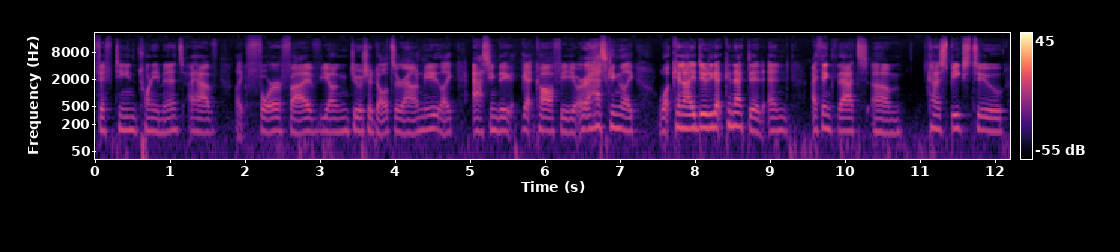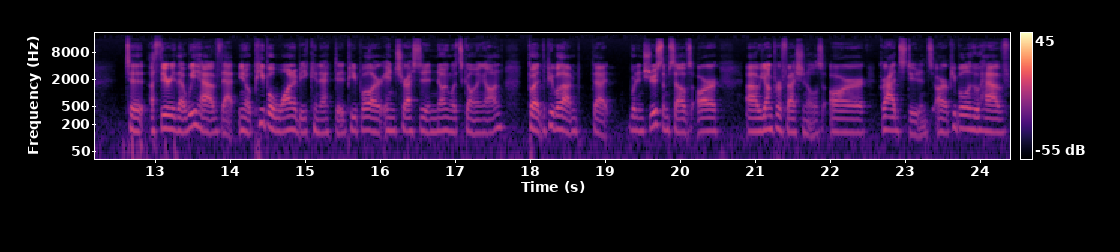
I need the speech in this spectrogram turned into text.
15 20 minutes i have like four or five young jewish adults around me like asking to get coffee or asking like what can i do to get connected? And i think that um, kind of speaks to to a theory that we have that you know people want to be connected. People are interested in knowing what's going on. But the people that that would introduce themselves are uh, young professionals are grad students are people who have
